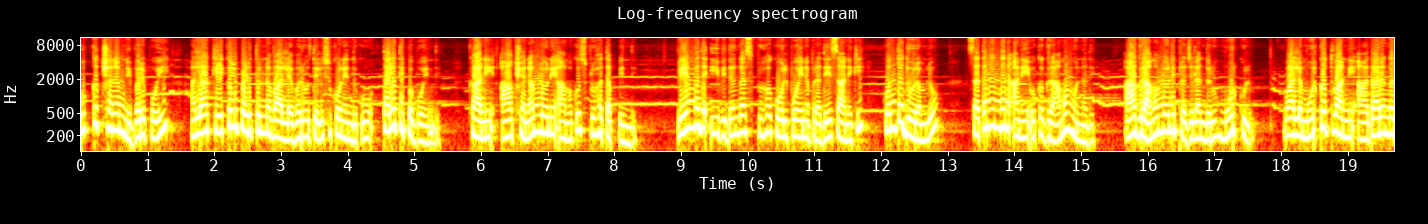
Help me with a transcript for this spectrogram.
ఒక్క క్షణం నివ్వరిపోయి అలా కేకలు పెడుతున్న వాళ్ళెవరో తెలుసుకొనేందుకు తల తిప్పబోయింది. కాని ఆ క్షణంలోనే ఆమెకు స్పృహ తప్పింది. ప్రియంవద ఈ విధంగా స్పృహ కోల్పోయిన ప్రదేశానికి కొంత దూరంలో సతనందన్ అనే ఒక గ్రామం ఉన్నది. ఆ గ్రామంలోని ప్రజలందరూ మూర్ఖులు. వాళ్ళ మూర్ఖత్వాన్ని ఆధారంగా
